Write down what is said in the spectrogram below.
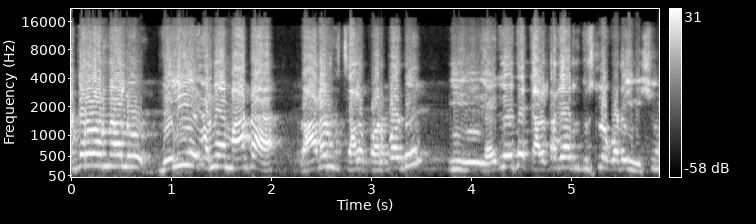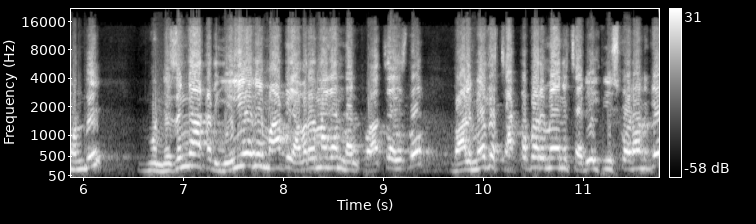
అగ్రవర్ణాలు వెలి అనే మాట రావడానికి చాలా పొరపాటు. ఈ ఏదైతే కలెక్టర్ గారి దృష్టిలో కూడా ఈ విషయం ఉంది. నిజంగా అక్కడ ఎలి అనే మాట ఎవరైనా కానీ దాన్ని ప్రోత్సహిస్తే వాళ్ళ మీద చట్టపరమైన చర్యలు తీసుకోవడానికి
